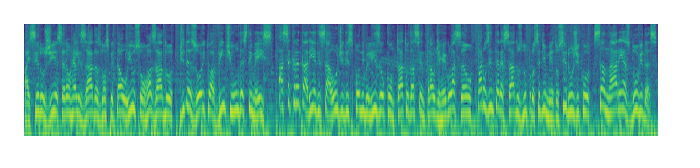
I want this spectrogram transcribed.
As cirurgias serão realizadas no Hospital Wilson Rosado de 18 a 21 deste mês. A Secretaria de Saúde disponibiliza o contato da Central de Regulação para os interessados no procedimento cirúrgico sanarem as dúvidas.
